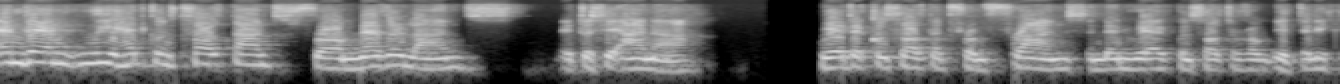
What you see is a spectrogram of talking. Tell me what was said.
And then we had consultants from Netherlands, ito si Anna. We had a consultant from France, and then we had a consultant from Italy.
